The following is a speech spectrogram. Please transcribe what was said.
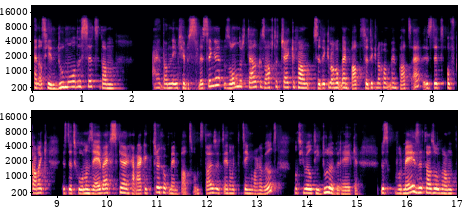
En als je in doelmodus zit, dan, ah, dan neem je beslissingen zonder telkens af te checken van zit ik nog op mijn pad, zit ik nog op mijn pad? Hè? Is dit, of kan ik, is dit gewoon een zijwegje, ga ik terug op mijn pad? Want dat is uiteindelijk het ding wat je wilt, want je wilt die doelen bereiken. Dus voor mij is het dat zo van,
